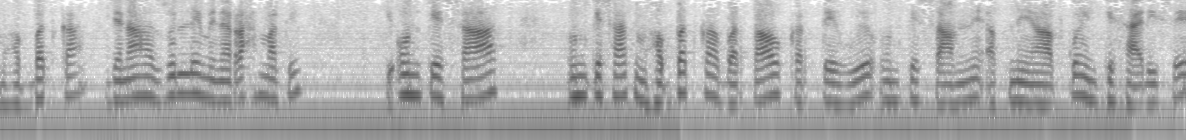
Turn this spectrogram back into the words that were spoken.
محبت کا، جناح ذل من رحمت کہ ان کے ساتھ، ان کے ساتھ محبت کا برتاؤ کرتے ہوئے ان کے سامنے اپنے آپ کو انکساری سے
